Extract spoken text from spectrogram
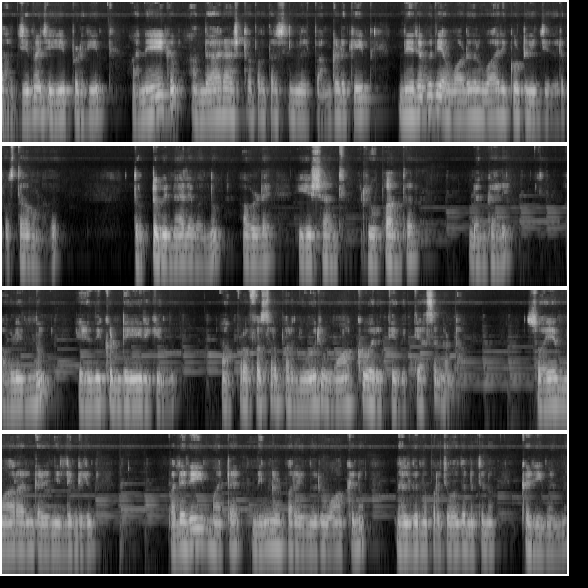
തർജിമ ചെയ്യപ്പെടുകയും അനേകം അന്താരാഷ്ട്ര പ്രദർശനങ്ങളിൽ പങ്കെടുക്കുകയും നിരവധി അവാർഡുകൾ വാരിക്കൂട്ടുകയും ചെയ്ത ഒരു പുസ്തകമാണത്. തൊട്ടു പിന്നാലെ വന്നു അവളുടെ ഈശാന്ത് രൂപാന്തർ ബംഗാളി. അവളിന്നും എഴുതിക്കൊണ്ടേയിരിക്കുന്നു. ആ പ്രൊഫസർ പറഞ്ഞു ഒരു വാക്ക് വരുത്തിയ വ്യത്യാസം കണ്ട. സ്വയം മാറാൻ കഴിഞ്ഞില്ലെങ്കിലും പലരെയും മാറ്റാൻ നിങ്ങൾ പറയുന്ന ഒരു വാക്കിനോ നൽകുന്ന പ്രചോദനത്തിനോ കഴിയുമെന്ന്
